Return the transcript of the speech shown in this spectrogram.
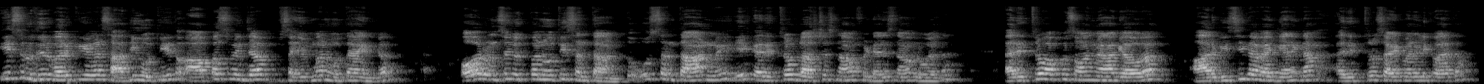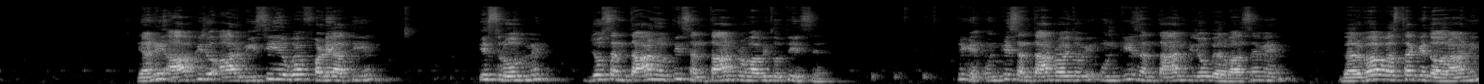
इस रुधिर वर्ग की अगर शादी होती है तो आपस में जब संयुग्मन होता है इनका और उनसे जो उत्पन्न होती संतान तो उस संतान में एक एरिथ्रोब्लास्टस नाम फिटेलिस नामक रोग था एरिथ्रो आपको समझ में आ गया होगा। आरबीसी का वैज्ञानिक नाम एरिथ्रोसाइट मैंने लिखवाया था। यानी आपकी जो आरबीसी है वह फट जाती है इस रोग में। जो संतान होती, संतान प्रभावित होती इससे। ठीक है? उनकी संतान प्रभावित होगी। उनकी संतान की जो गर्भाशय में गर्भावस्था के दौरान ही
